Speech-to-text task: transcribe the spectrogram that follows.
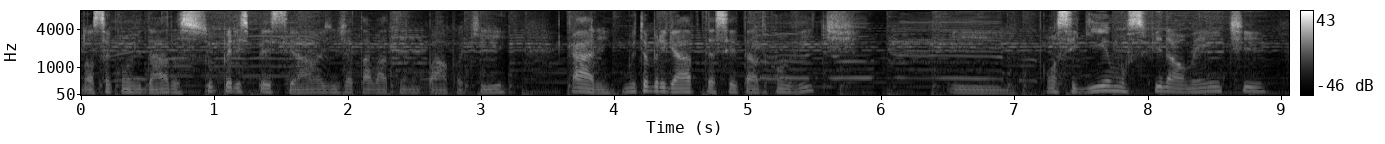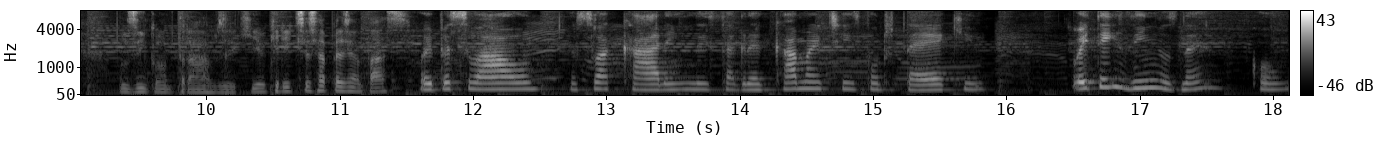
nossa convidada super especial. A gente já tá batendo um papo aqui. Karen, muito obrigado por ter aceitado o convite. E conseguimos finalmente nos encontrarmos aqui. Eu queria que você se apresentasse. Oi, pessoal. Eu sou a Karen, do Instagram kmartins.tech. Oi, Teizinhos, né? Com...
